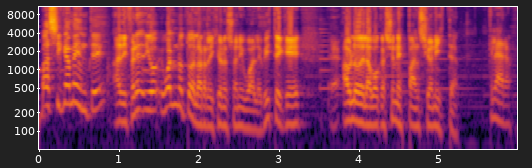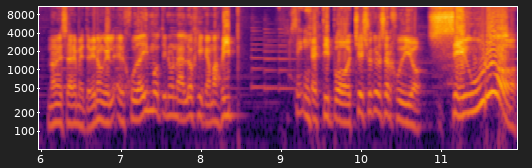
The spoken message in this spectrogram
Básicamente, a diferencia, digo, igual no todas las religiones son iguales, viste que eh, hablo de la vocación expansionista. Claro. No necesariamente. Vieron que el, el judaísmo tiene una lógica más VIP. Sí. Es tipo, che, yo quiero ser judío. ¿Seguro?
